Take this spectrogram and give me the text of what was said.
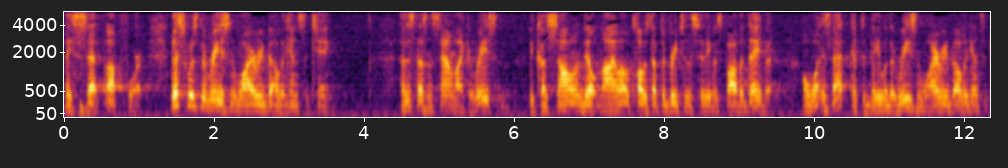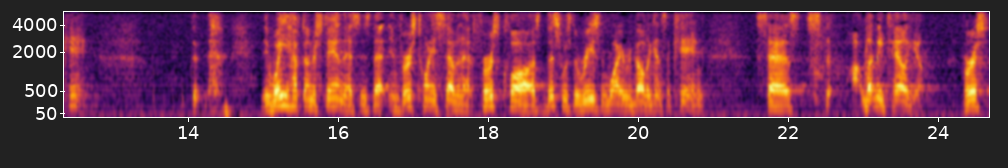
They set up for it. This was the reason why I rebelled against the king. Now, this doesn't sound like a reason because Solomon built Millo, closed up the breach of the city of his father David. Well, what does that got to be with the reason why I rebelled against the king? The, the way you have to understand this is that in verse 27, that first clause, this was the reason why he rebelled against the king, says, Let me tell you, Verse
